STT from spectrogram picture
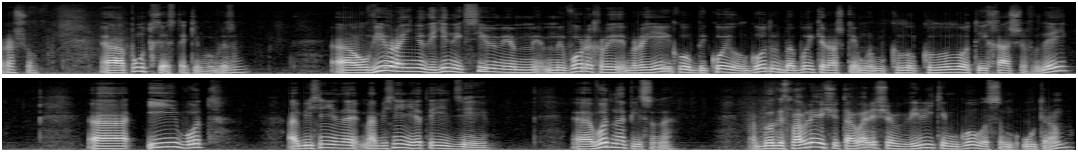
Хорошо. А, пункт Хес таким образом. А, у Вивраине дегины ксивами миворых рейку бикоил годл бабой кирашкем клулот и хашев лей. А, и вот объяснение, объяснение этой идеи. Вот написано. Благословляющий товарища великим голосом утром,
